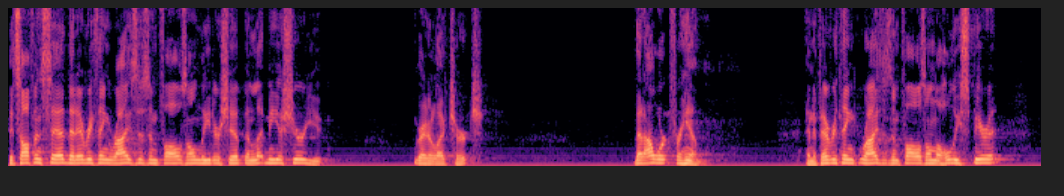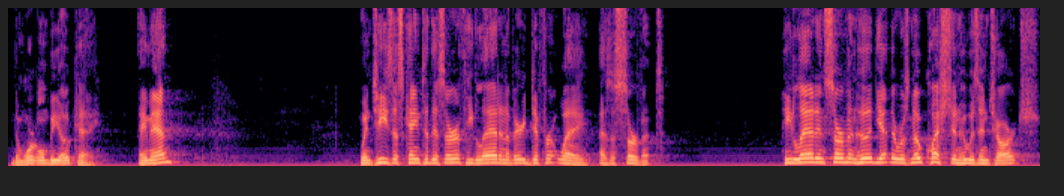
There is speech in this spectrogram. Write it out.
It's often said that everything rises and falls on leadership, and let me assure you, Greater Life Church, that I work for Him. And if everything rises and falls on the Holy Spirit, then we're going to be okay. Amen? When Jesus came to this earth, he led in a very different way as a servant. He led in servanthood, yet there was no question who was in charge.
